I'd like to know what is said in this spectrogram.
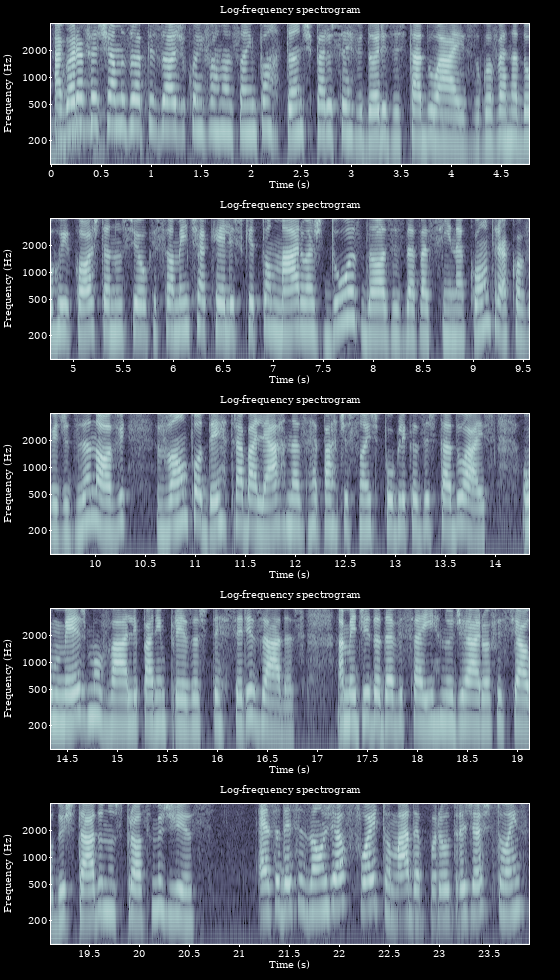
Agora fechamos o episódio com informação importante para os servidores estaduais. O governador Rui Costa anunciou que somente aqueles que tomaram as duas doses da vacina contra a Covid-19 vão poder trabalhar nas repartições públicas estaduais. O mesmo vale para empresas terceirizadas. A medida deve sair no Diário Oficial do Estado nos próximos dias. Essa decisão já foi tomada por outras gestões,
